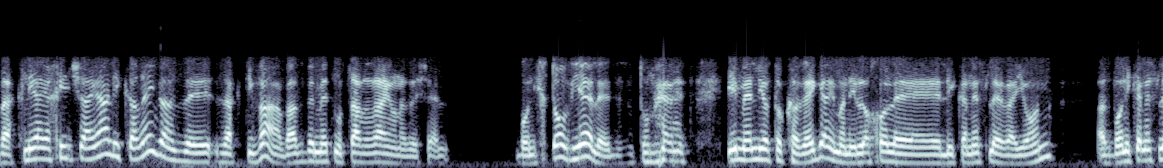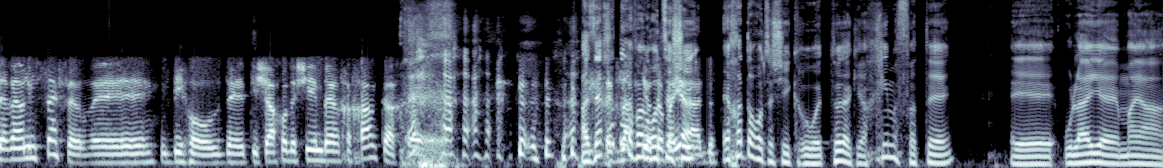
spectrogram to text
והכלי היחיד שהיה לי כרגע זה, זה הכתיבה, ואז באמת נוצר הרעיון הזה של בוא נכתוב ילד. זאת אומרת, אם אין לי אותו כרגע, אם אני לא יכול אה, להיכנס להיריון, אז בוא ניכנס להיריון עם ספר, ו-behold, אה, תשעה חודשים בערך אחר כך. אה, אז איך אתה אבל רוצה ש... איך אתה רוצה שיקראו? אתה יודע, כי הכי מפתה, אה, אולי אה, מאיה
